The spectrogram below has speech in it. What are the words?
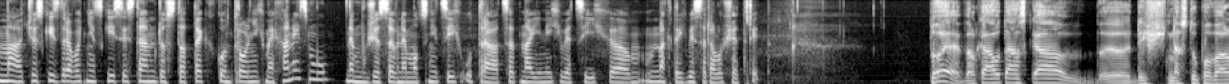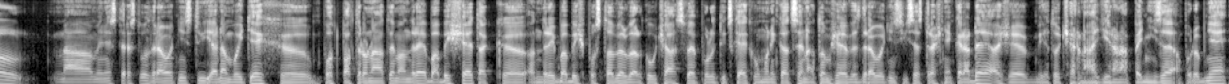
Má český zdravotnický systém dostatek kontrolních mechanismů? Nemůže se v nemocnicích utrácet na jiných věcích, eh, na kterých by se dalo šetřit? To je velká otázka. Když nastupoval na ministerstvo zdravotnictví Adam Vojtěch eh, pod patronátem Andreje Babiše, tak eh, Andrej Babiš postavil velkou část své politické komunikace na tom, že ve zdravotnictví se strašně krade a že je to černá díra na peníze a podobně.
